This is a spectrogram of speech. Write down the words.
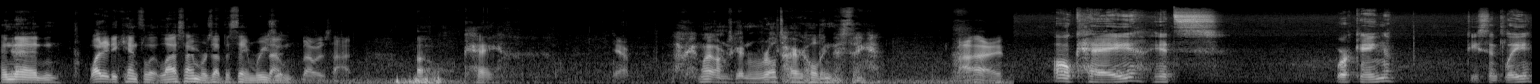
And then why did he cancel it last time? Or is that the same reason? That, that was that. Oh, okay. Yeah. Okay, my arm's getting real tired holding this thing. Bye. Okay, it's working decently.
